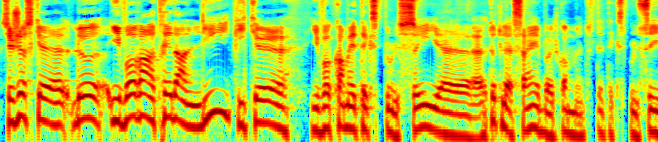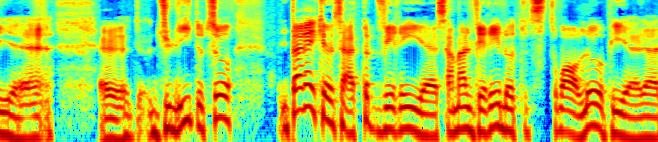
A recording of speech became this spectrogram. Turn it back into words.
C'est juste que là, il va rentrer dans le lit, puis qu'il va comme être expulsé. tout le sein va comme tout être expulsé du lit, tout ça. Il paraît que ça a tout viré, euh, ça a mal viré là, toute cette histoire-là, puis euh,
